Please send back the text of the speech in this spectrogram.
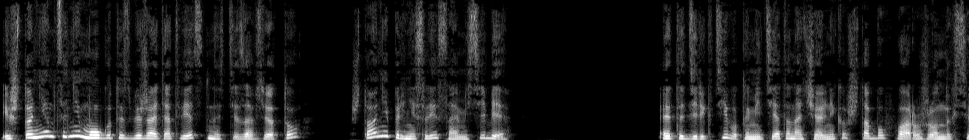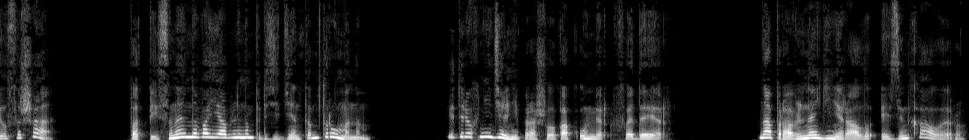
И что немцы не могут избежать ответственности за все то, что они принесли сами себе. Это директива Комитета начальников штабов вооруженных сил США – подписанное новоявленным президентом Труманом. И трех недель не прошло, как умер ФДР, направленное генералу Эйзенхауэру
